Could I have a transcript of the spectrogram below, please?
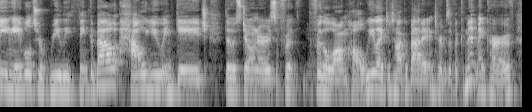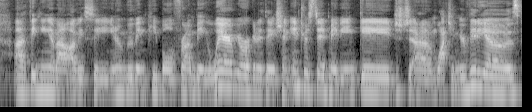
being able to really think about how you engage those donors for for the long haul. We like to talk about it in terms of a commitment curve, uh, thinking about obviously you know moving people from being aware of your organization, interested, maybe engaged, um, watching your videos,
